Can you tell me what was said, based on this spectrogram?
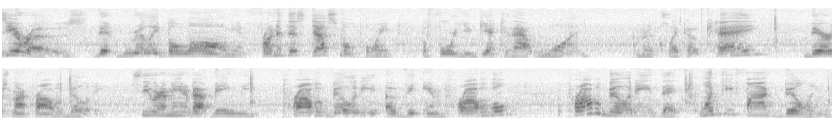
zeros that really belong in front of this decimal point before you get to that 1. I'm going to click OK. There's my probability. See what I mean about being the probability of the improbable? The probability that 25 billings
